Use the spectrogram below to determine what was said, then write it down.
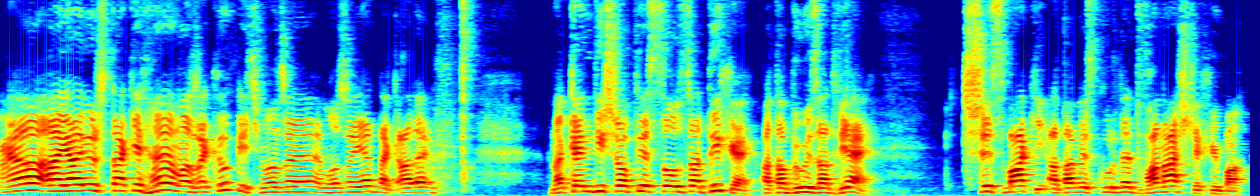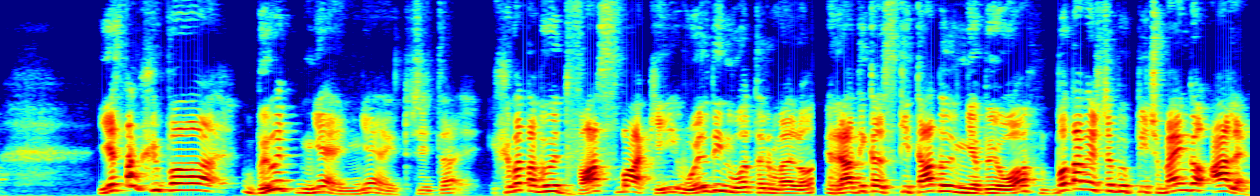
No, a ja już takie, he, może kupić, może, może jednak, ale na Candy Shopie są za dychę, a tam były za dwie. Trzy smaki, a tam jest kurde 12 chyba. Jest tam chyba. Były. Nie, nie. Czy ta, chyba tam były dwa smaki. Wildin Watermelon. Radical Skitadle nie było. Bo tam jeszcze był Peach Mango, ale.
